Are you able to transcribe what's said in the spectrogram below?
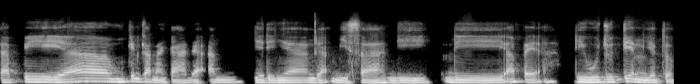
tapi ya mungkin karena keadaan jadinya nggak bisa di di apa ya diwujudin gitu.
